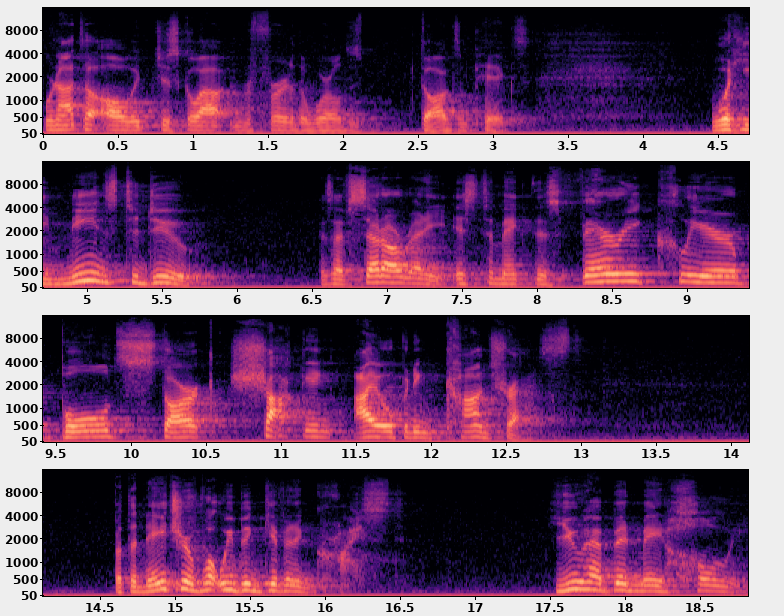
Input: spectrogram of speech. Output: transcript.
We're not to always just go out and refer to the world as dogs and pigs. What he means to do, as I've said already, is to make this very clear, bold, stark, shocking, eye opening contrast. But the nature of what we've been given in Christ, you have been made holy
